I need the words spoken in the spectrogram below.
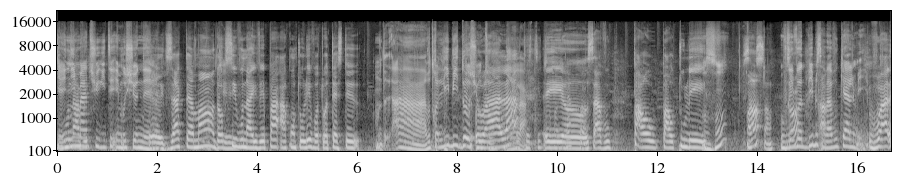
Il y a vous une n'avez- immaturité émotionnelle. Exactement. Donc, si vous n'arrivez pas à contrôler votre test, Ah, votre libido surtout. voilà, Test- et euh, ça vous parle par tous les. Mhm. Hein? Ouvrez votre Bible, ça va vous calmer. Voilà.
